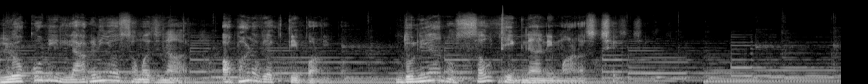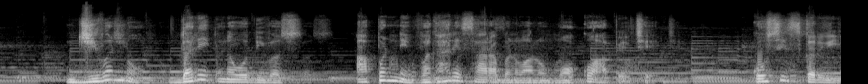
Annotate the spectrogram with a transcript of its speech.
લોકોની લાગણીઓ સમજનાર અભણ વ્યક્તિ પણ દુનિયાનો સૌથી જ્ઞાની માણસ છે. જીવનનો દરેક નવો દિવસ આપણને વધારે સારા બનવાનો મોકો આપે છે. કોશિશ કરવી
